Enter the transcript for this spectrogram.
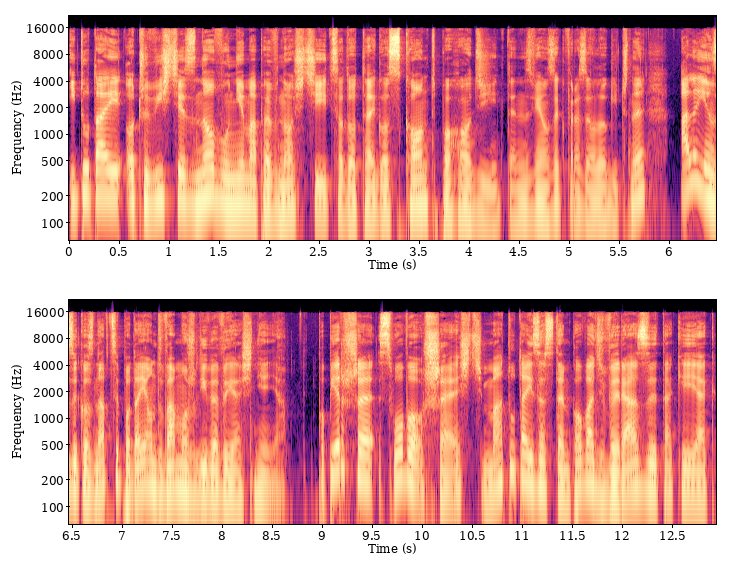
I tutaj oczywiście znowu nie ma pewności co do tego, skąd pochodzi ten związek frazeologiczny, ale językoznawcy podają dwa możliwe wyjaśnienia. Po pierwsze, słowo sześć ma tutaj zastępować wyrazy takie jak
